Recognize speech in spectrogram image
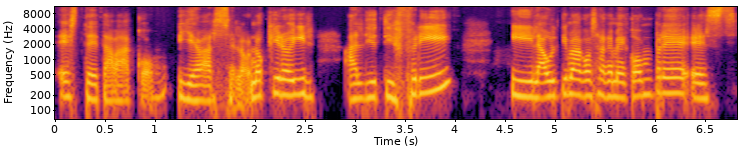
este tabaco y llevárselo, no quiero ir al duty free y la última cosa que me compre es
